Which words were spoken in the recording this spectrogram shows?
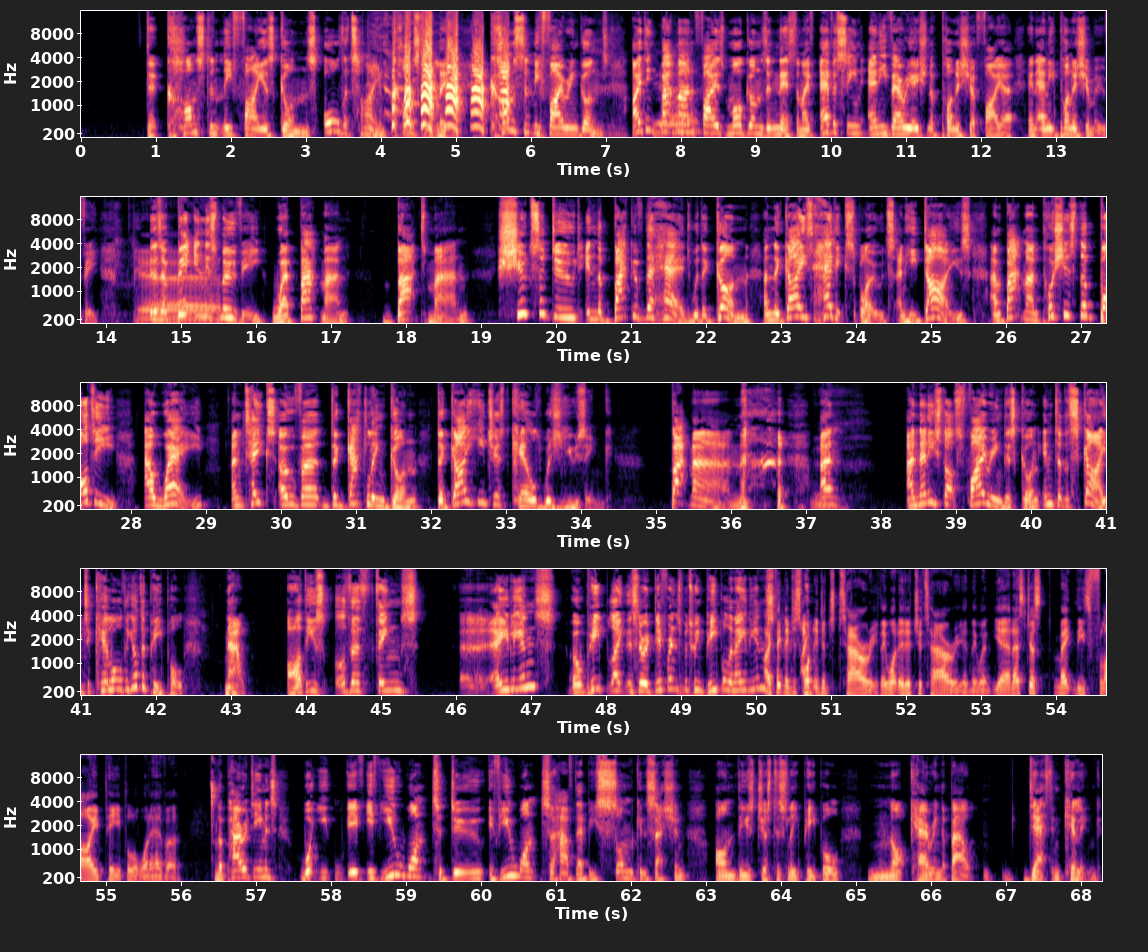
that constantly fires guns all the time. Constantly. constantly firing guns. I think Batman fires more guns in this than I've ever seen any variation of Punisher fire in any Punisher movie. There's a bit in this movie where Batman, Batman, shoots a dude in the back of the head with a gun, and the guy's head explodes and he dies, and Batman pushes the body away and takes over the Gatling gun the guy he just killed was using. Batman! and and then he starts firing this gun into the sky to kill all the other people. Now, are these other things uh, aliens? Or people like? Is there a difference between people and aliens? I think they just wanted a Chitauri. They wanted a Chitauri, and they went, "Yeah, let's just make these fly people or whatever." the parademons. what you if if you want to do if you want to have there be some concession on these Justice League people not caring about death and killing,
